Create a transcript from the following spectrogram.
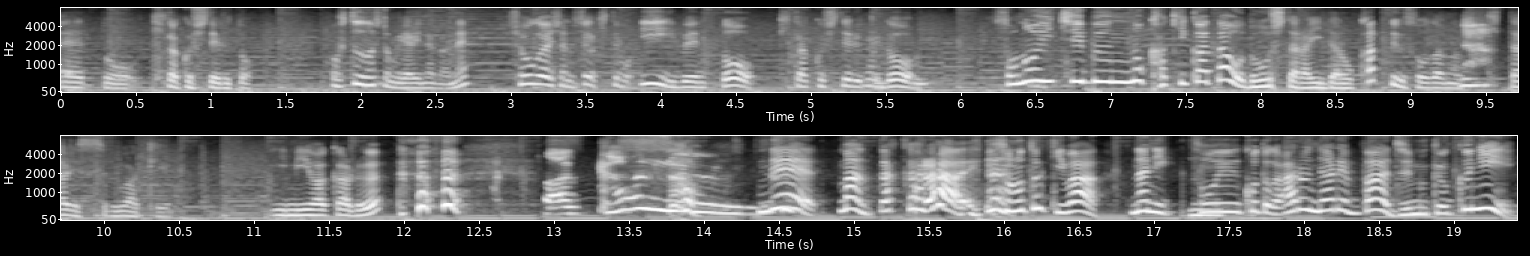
えっと企画してると。普通の人もやりながらね。障害者の人が来てもいいイベントを企画してるけど、うん。その一文の書き方をどうしたらいいだろうかっていう相談が来たりするわけよ。意味わかる？わかる。でまあだから、えっと、その時は何そういうことがあるんであれば事務局に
